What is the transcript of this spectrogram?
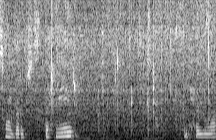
تصون درجة التحمير الحلوة.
